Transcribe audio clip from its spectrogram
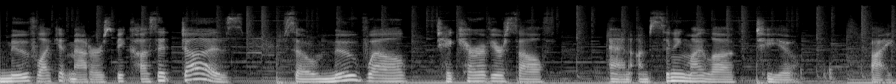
Move Like It Matters because it does. So move well, take care of yourself, and I'm sending my love to you. Bye.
